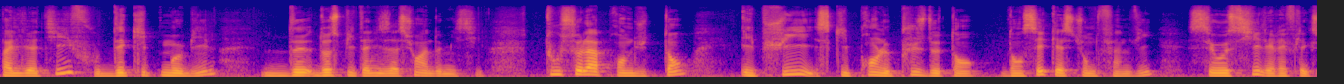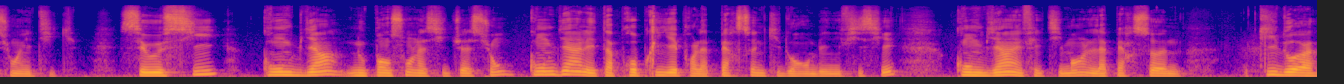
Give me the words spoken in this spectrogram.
palliatifs ou d'équipes mobiles, d'hospitalisation à domicile. Tout cela prend du temps et puis ce qui prend le plus de temps dans ces questions de fin de vie, c'est aussi les réflexions éthiques. C'est aussi combien nous pensons la situation, combien elle est appropriée pour la personne qui doit en bénéficier, combien effectivement la personne qui doit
